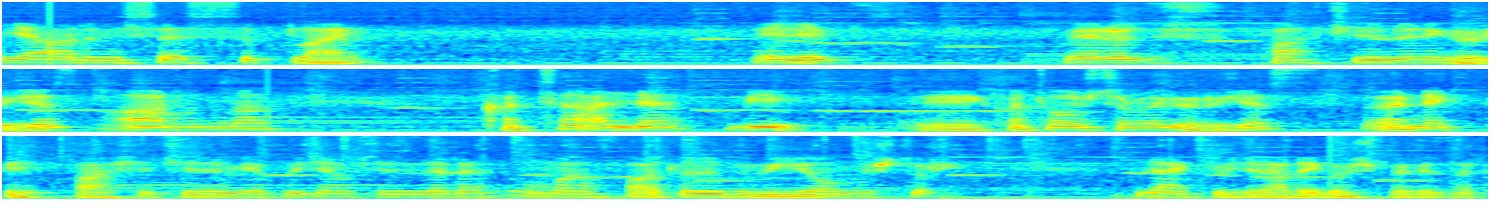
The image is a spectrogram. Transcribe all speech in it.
yarın ise spline, elips ve radius pah çizimlerini göreceğiz. Ardından katı halde bir e, katı oluşturma göreceğiz. Örnek bir parça çizim yapacağım sizlere. Umarım faydalı bir video olmuştur. Bir dahaki videolarda görüşmek üzere.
